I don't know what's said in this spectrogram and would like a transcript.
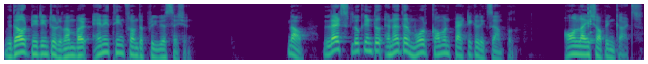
without needing to remember anything from the previous session. Now, let's look into another more common practical example online shopping carts.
